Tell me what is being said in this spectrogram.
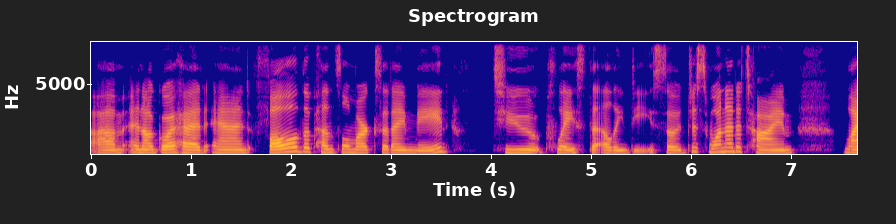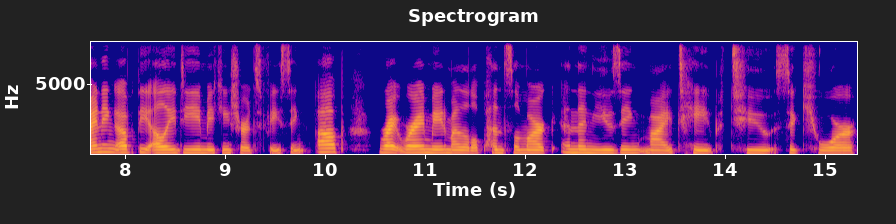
Um, and I'll go ahead and follow the pencil marks that I made to place the LEDs. So just one at a time lining up the LED, making sure it's facing up, right where I made my little pencil mark, and then using my tape to secure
